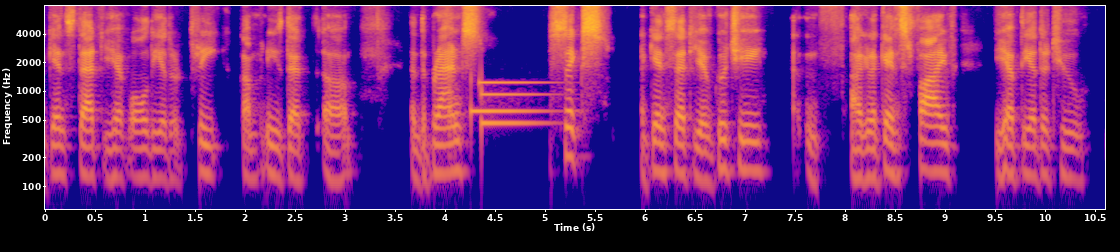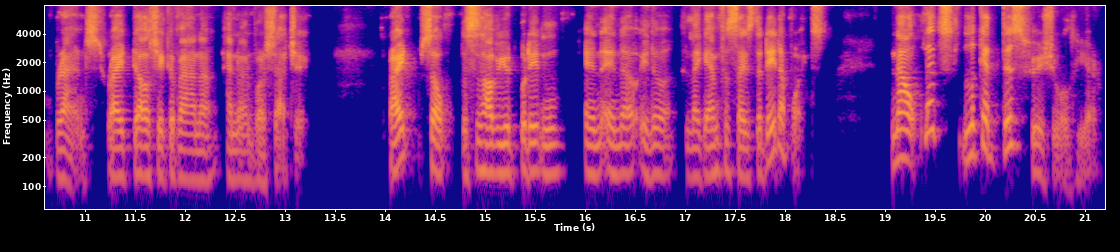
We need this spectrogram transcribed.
against that, you have all the other three companies that, uh, and the brands, six against that, you have Gucci, and against five, you have the other two brands, right? Dolce Gabbana and Versace, right? So this is how you'd put it in, in, in, a, in a, like emphasize the data points. Now let's look at this visual here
